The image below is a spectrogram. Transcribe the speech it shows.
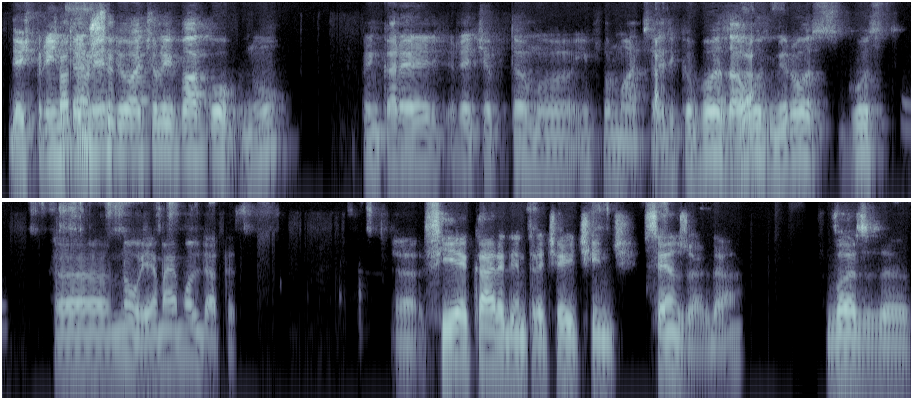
Deci prin Și atunci intermediul acelui vagog, nu? Prin care receptăm uh, informația. Adică văz, auzi, miros, gust. Uh, nu, e mai mult de atât. Uh, fiecare dintre cei cinci senzori, da? Văz, uh,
